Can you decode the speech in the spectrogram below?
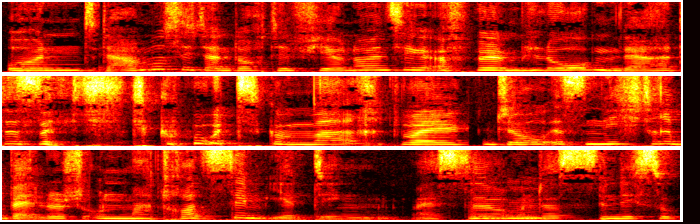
Und da muss ich dann doch den 94er-Film loben. Der hat es echt gut gemacht, weil Joe ist nicht rebellisch und macht trotzdem ihr Ding, weißt du? Mhm. Und das finde ich so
